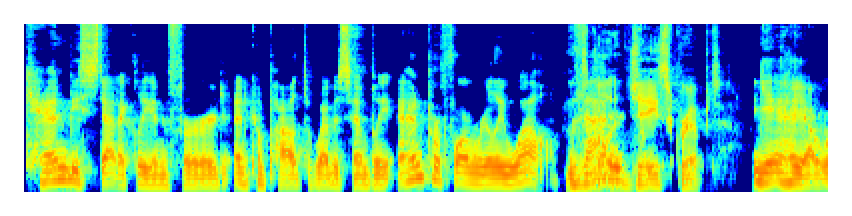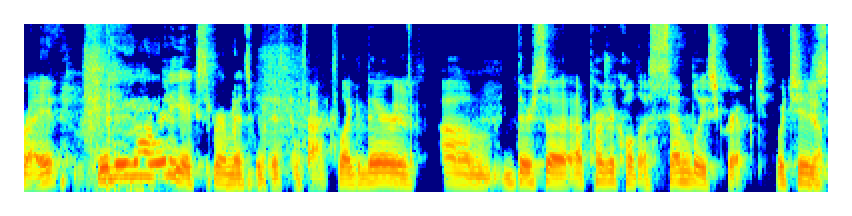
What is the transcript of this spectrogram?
can be statically inferred and compiled to WebAssembly and perform really well. Let's That is JScript. Yeah, yeah, right. Well, there's already experiments with this. In fact, like there's um, there's a, a project called AssemblyScript, which is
